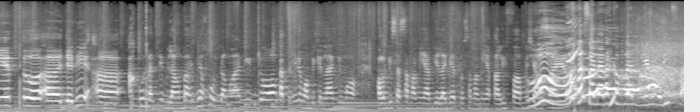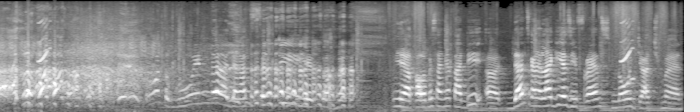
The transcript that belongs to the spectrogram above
gitu eh, jadi eh, aku nanti bilang Barbie aku undang lagi dong. Katanya dia mau bikin lagi mau kalau bisa sama Miyabi lagi atau sama Mia Khalifa sama siapa ya. Uh, saudara kembar Mia Khalifa. Oh tungguin dah jangan sedih gitu Iya, kalau misalnya tadi eh, dan sekali lagi ya Z friends, no judgment.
